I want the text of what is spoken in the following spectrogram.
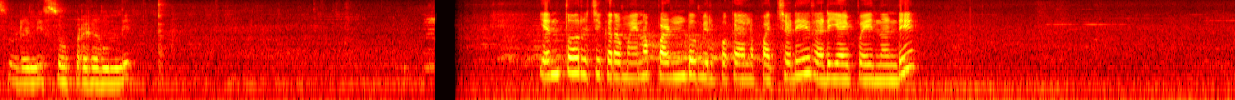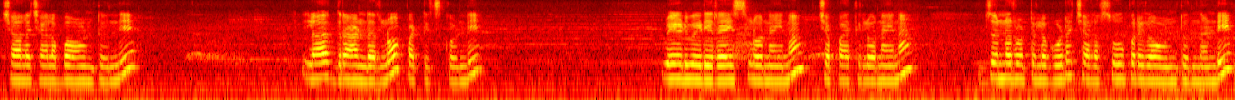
చూడండి సూపర్గా ఉంది. ఎంతో రుచికరమైన పండు మిరపకాయల పచ్చడి రెడీ అయిపోయిందండి. చాలా చాలా బాగుంటుంది. ఇలా గ్రైండర్లో పట్టించుకోండి. వేడివేడి రైస్లోనైనా చపాతీలోనైనా జొన్న రొట్టెలో కూడా చాలా సూపర్గా ఉంటుందండి.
